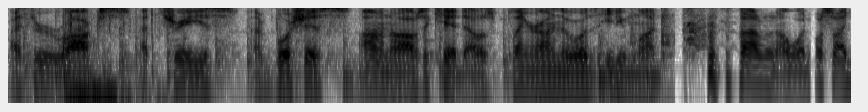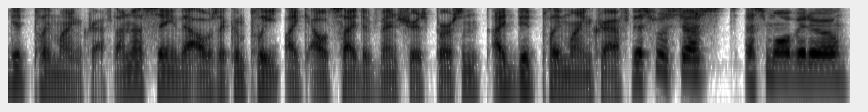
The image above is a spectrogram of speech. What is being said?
I threw rocks at trees, and bushes. I don't know. I was a kid. I was playing around in the woods, eating mud. I don't know what. Also, I did play Minecraft. I'm not saying that I was a complete like outside adventurous person. I did play Minecraft. This was just a small video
